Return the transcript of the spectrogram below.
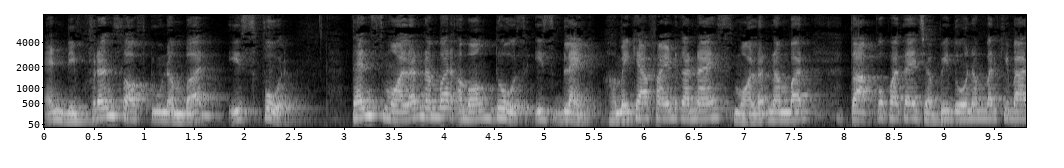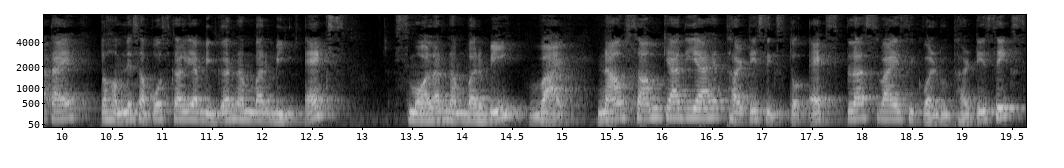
and difference of two number is four then smaller number among those is blank हमें क्या फाइंड करना है? स्मॉलर नंबर तो आपको पता है, जब भी दो नंबर की बात आए तो हमने सपोज़ कर लिया bigger number B X smaller number B Y now sum क्या दिया है? 36 तो x plus Y is equal to thirty six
